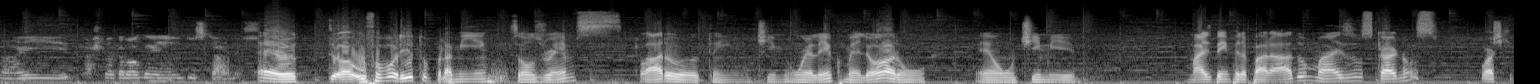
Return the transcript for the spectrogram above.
vai. Acho que vai acabar ganhando dos Cardinals. É, eu, o favorito para mim são os Rams. Claro, tem um time, um elenco melhor, um, é um time mais bem preparado, mas os Cardinals eu acho que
